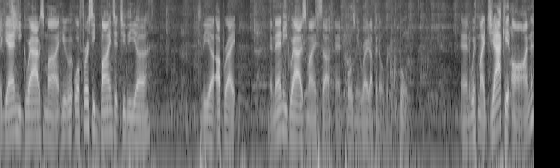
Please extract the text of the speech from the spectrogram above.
Again, he grabs my... He, well, first he binds it to the... Uh, to the uh, upright, and then he grabs my stuff and pulls me right up and over. Boom. And with my jacket on,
